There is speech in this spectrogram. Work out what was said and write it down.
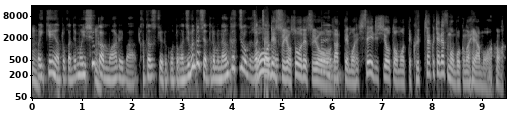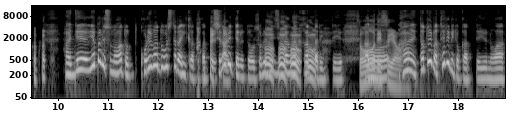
うんまあ、一軒家とかでも一週間もあれば片付けることが、自分たちだったらもう何ヶ月もかかっちゃうと。そうですよ、そうですよ。はいだってもう整理しようと思ってくっちゃくちゃですもん、僕の部屋も。はい。で、やっぱりその後、これはどうしたらいいかとかって調べてると、それで時間がかかったりっていう。そうですよ。はい。例えばテレビとかっていうのは、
